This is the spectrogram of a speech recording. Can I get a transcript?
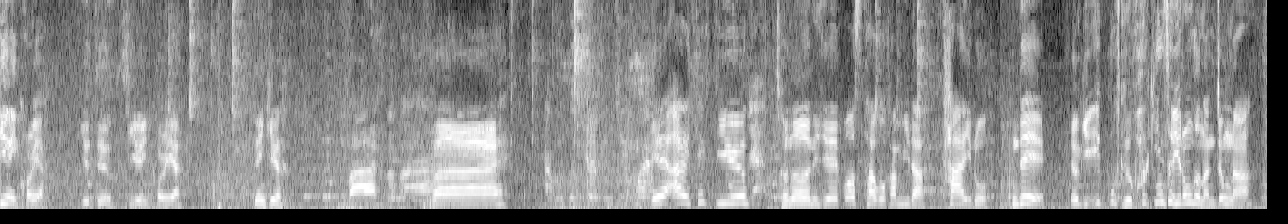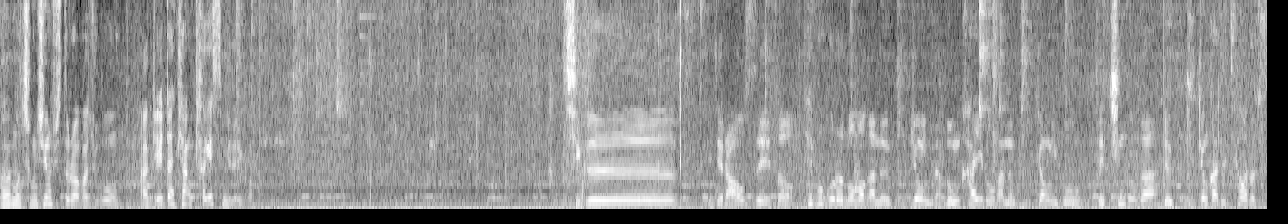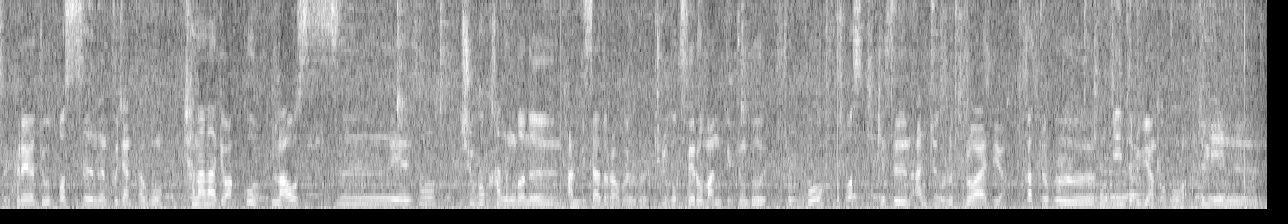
See you in Korea. You too. See you in Korea. Thank you. Bye. Bye. 예, I text you. 저는 이제 버스 타고 갑니다. 타이로. 근데 여기 입국 그 확인서 이런 건 안 적나? 아, 뭐 정신없이 들어와가지고. 아, 일단 그냥 타겠습니다, 이거. 지금 이제 라오스에서 태국으로 넘어가는 국경입니다. 농카이로 가는 국경이고 제 친구가 여기 국경까지 태워다 줬어요. 그래가지고 버스는 굳이 안 타고 편안하게 왔고 라오스에서 출국하는 거는 안 비싸더라고요. 출국세로 만급 정도 줬고 버스 티켓은 안쪽으로 들어와야 돼요. 바깥쪽은 현지인들을 위한 거고 안쪽에 있는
